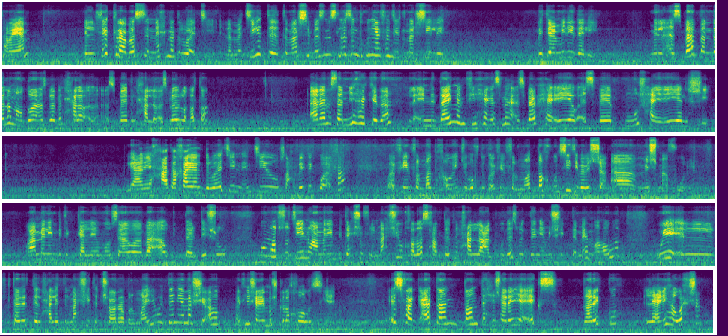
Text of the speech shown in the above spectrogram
تمام؟ الفكرة بس ان إحنا دلوقتي لما تيجي تمارسي بيزنس لازم تكوني عارفة انت بتمارسيه ليه. بتعملي ده ليه. من الأسباب عندنا موضوع أسباب الحل أسباب الحل وأسباب الغطاء. أنا بسميها كده لأن دايما في حاجة اسمها أسباب حقيقية وأسباب مش حقيقية للشيء. يعني هتخيل دلوقتي إن أنتي وصاحبتك واقفة واقفين في المطبخ أو أنتي وأختك واقفين في المطبخ ونسيتي باب الشقة مش مقفول. وعمالين بتتكلموا سوا بقى وبتدردشوا ومبسوطين وعمالين بتحشوا في المحشي وخلاص حطيتوا الحلة على البوتاجاز والدنيا مشيت تمام أهوت. وابتدت حلة المحشي تتشرب المية والدنيا ماشية أهو مفيش أي مشكلة خالص يعني. إذ فجأة طنط حشرية إكس جارتكو اللي عينيها وحشة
